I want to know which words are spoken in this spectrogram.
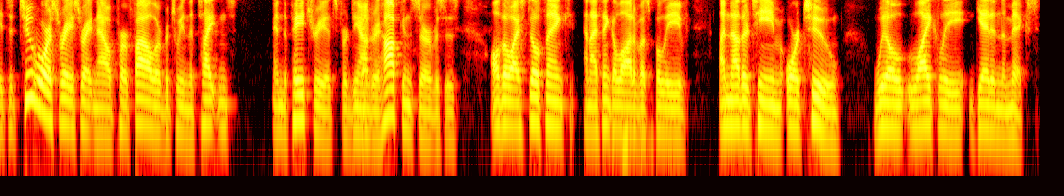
It's a two-horse race right now per Fowler between the Titans and the Patriots for DeAndre Hopkins services. Although I still think, and I think a lot of us believe, another team or two will likely get in the mix.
